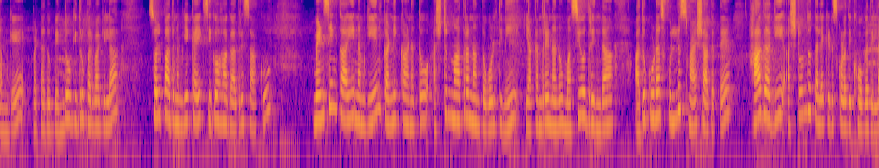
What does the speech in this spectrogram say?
ನಮಗೆ, ಬಟ್ ಅದು ಬೆಂದೋಗಿದ್ರೂ ಪರವಾಗಿಲ್ಲ. ಸ್ವಲ್ಪ ಅದು ನಮಗೆ ಕೈಗೆ ಸಿಗೋ ಹಾಗಾದರೆ ಸಾಕು. ಮೆಣಸಿನ್ಕಾಯಿ ನಮಗೇನು ಕಣ್ಣಿಗೆ ಕಾಣುತ್ತೋ ಅಷ್ಟನ್ನು ಮಾತ್ರ ನಾನು ತೊಗೊಳ್ತೀನಿ. ಯಾಕಂದರೆ ನಾನು ಮಸಿಯೋದ್ರಿಂದ ಅದು ಕೂಡ ಫುಲ್ಲು ಸ್ಮ್ಯಾಶ್ ಆಗುತ್ತೆ. ಹಾಗಾಗಿ ಅಷ್ಟೊಂದು ತಲೆ ಕೆಡಿಸ್ಕೊಳ್ಳೋದಕ್ಕೆ ಹೋಗೋದಿಲ್ಲ.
